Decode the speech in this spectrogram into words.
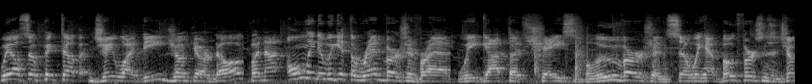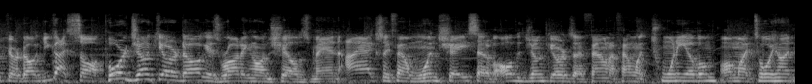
We also picked up JYD, Junkyard Dog, but not only did we get the red version, Brad, we got the Chase blue version. So we have both versions of Junkyard Dog. You guys saw, poor Junkyard Dog is rotting on shelves, man. I actually found one Chase out of all the Junkyards I found. I found like 20 of them on my toy hunt,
